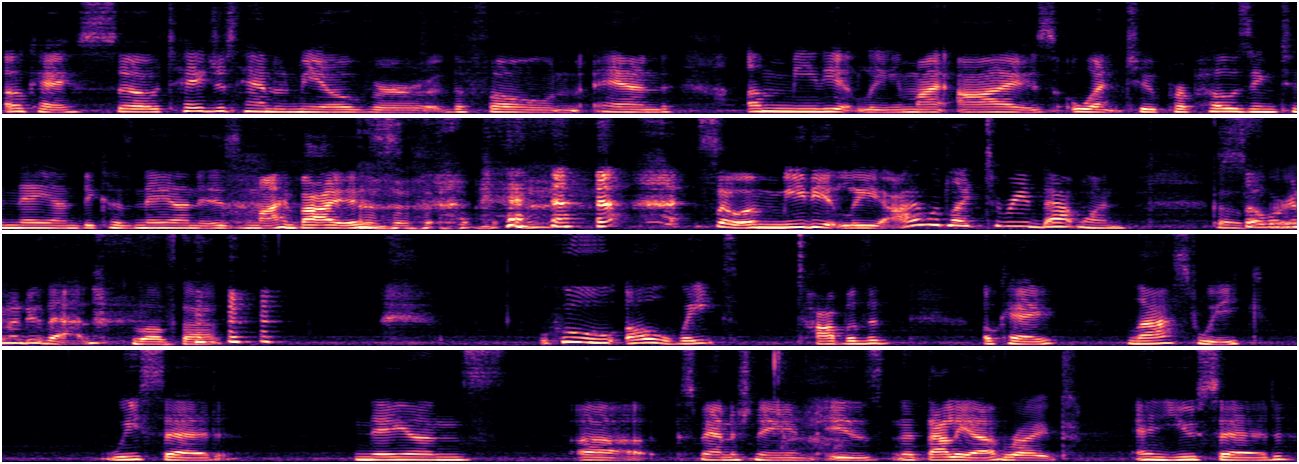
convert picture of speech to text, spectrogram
Okay, so Tay just handed me over the phone, and immediately my eyes went to proposing to Nayeon because Nayeon is my bias. so immediately, I would like to read that one. Go so we're it. gonna do that. love that Who? Oh, wait. Top of the. Okay, last week we said Nayeon's uh, Spanish name is Natalia, right and you said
